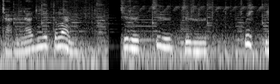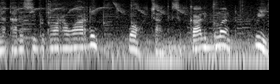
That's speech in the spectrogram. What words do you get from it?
Cari lagi ya teman. Curut, curut, curut. Wih, lihat ada siput warna-warni. Wow, cantik sekali teman. Wih,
